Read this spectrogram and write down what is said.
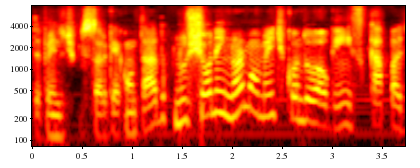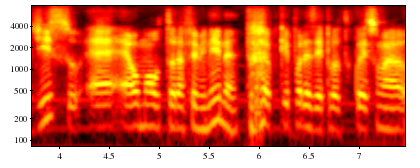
Depende do tipo de história que é contado. No shonen, normalmente, quando alguém escapa disso, é, é uma autora feminina. Porque, por exemplo, eu conheço uma,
